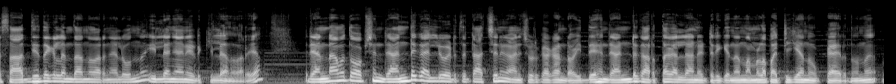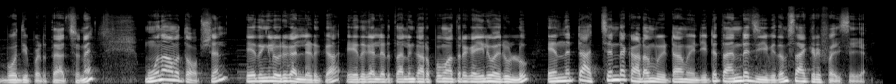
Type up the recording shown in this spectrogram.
സാധ്യതകൾ എന്താണെന്ന് പറഞ്ഞാൽ ഒന്ന് ഇല്ല ഞാൻ എടുക്കില്ല എന്ന് പറയാം. രണ്ടാമത്തെ ഓപ്ഷൻ രണ്ട് കല്ലും എടുത്തിട്ട് അച്ഛന് കാണിച്ചു കൊടുക്കുക. കണ്ടോ ഇദ്ദേഹം രണ്ട് കറുത്ത കല്ലാണ് ഇട്ടിരിക്കുന്നത്. നമ്മളെ പറ്റിക്കാൻ നോക്കായിരുന്നു എന്ന് ബോധ്യപ്പെടുത്തുക അച്ഛനെ. മൂന്നാമത്തെ ഓപ്ഷൻ ഏതെങ്കിലും ഒരു കല്ലെടുക്കുക. ഏത് കല്ലെടുത്താലും കറുപ്പ് മാത്രമേ കയ്യിൽ വരുള്ളൂ. എന്നിട്ട് അച്ഛന്റെ കടം വീട്ടാൻ വേണ്ടിയിട്ട് തന്റെ ജീവിതം സാക്രിഫൈസ് ചെയ്യാം.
